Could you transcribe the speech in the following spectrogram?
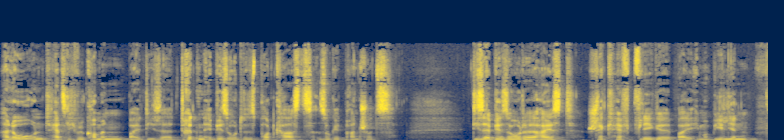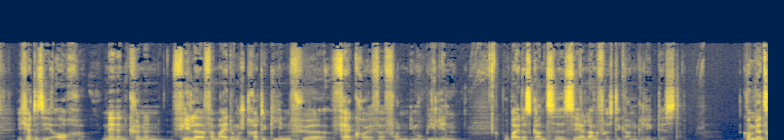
Hallo und herzlich willkommen bei dieser dritten Episode des Podcasts So geht Brandschutz. Diese Episode heißt Scheckheftpflege bei Immobilien. Ich hätte sie auch nennen können Fehlervermeidungsstrategien für Verkäufer von Immobilien, wobei das Ganze sehr langfristig angelegt ist. Kommen wir jetzt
